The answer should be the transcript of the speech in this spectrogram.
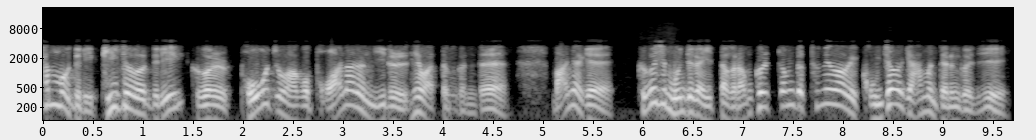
참모들이 비서들이 그걸 보조하고 보완하는 일을 해왔던 건데 만약에 그것이 문제가 있다 그러면 그걸 좀 더 투명하게 공정하게 하면 되는 거지.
